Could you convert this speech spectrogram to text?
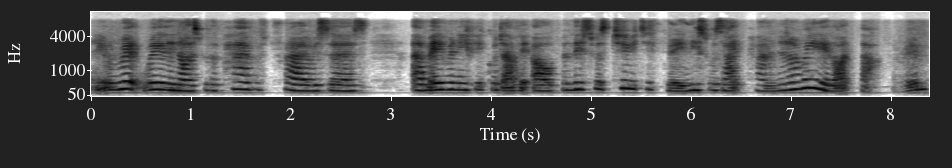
and it was re really nice with a pair of trousers. Um, even if you could have it open. This was two to three and this was eight pound and I really liked that for him.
